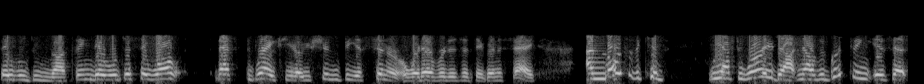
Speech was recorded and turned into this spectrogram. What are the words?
they will do nothing. They will just say, well, that's the breaks. You know, you shouldn't be a sinner or whatever it is that they're going to say. And those are the kids we have to worry about. Now, the good thing is that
